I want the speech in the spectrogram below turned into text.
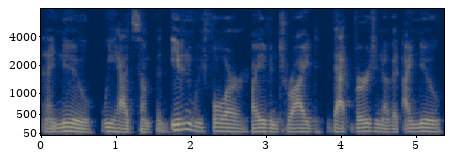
and I knew we had something. Even before I even tried that version of it, I knew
